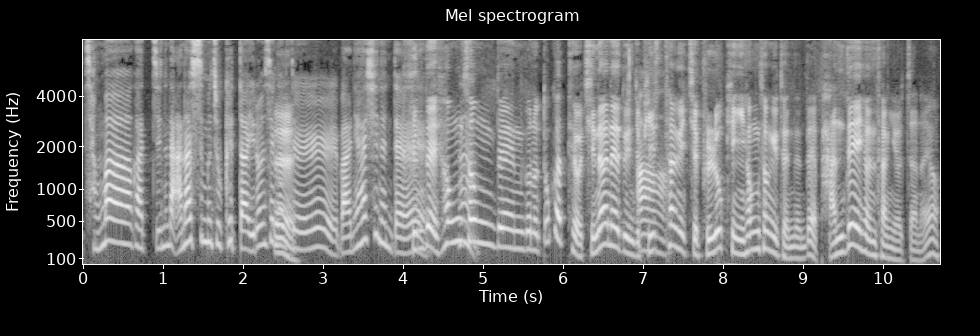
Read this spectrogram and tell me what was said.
장마 같지는 않았으면 좋겠다 이런 생각들 네. 많이 하시는데. 근데 형성된 음. 거는 똑같아요. 지난해도 이제 아. 비슷한 위치에 블로킹이 형성이 됐는데 반대 현상이었잖아요.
